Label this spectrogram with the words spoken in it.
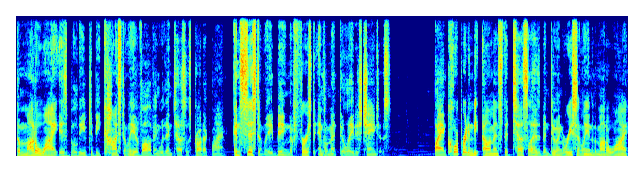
The Model Y is believed to be constantly evolving within Tesla's product line, consistently being the first to implement the latest changes. By incorporating the elements that Tesla has been doing recently into the Model Y,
